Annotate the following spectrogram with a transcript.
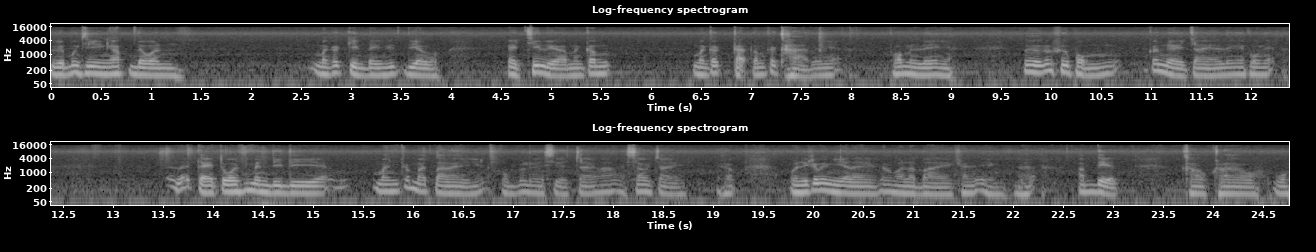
หรือบางทีงับโดน มันก็กินไปนิดเดียวไอ้ที่เหลือมันก็ มันก็กัดแล้วมันก็ขาดอะไรเงี้ย เพราะมันเละไงเออก็คือผมก็เหนื่อยใจอะไรเงี้ยพวกเนี้ยและแต่ตัวที่มันดีๆมันก็มาตายอย่างเงี้ยผมก็เลยเสียใจมากเศร้าใจนะครับ วันนี้ก็ไม่มีอะไรก็มาระบายแค่นั้นเองนะฮะอัปเดตข่าวคราววง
